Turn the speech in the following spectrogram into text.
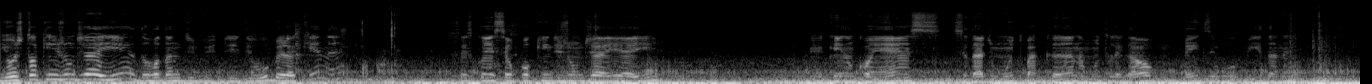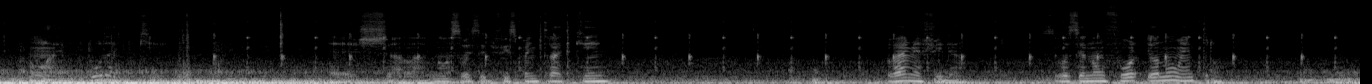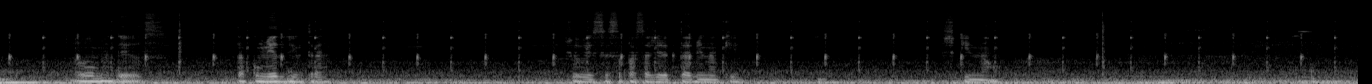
E hoje estou aqui em Jundiaí, rodando de, de, de, Uber aqui, né? Vocês conheceram um pouquinho de Jundiaí aí. Quem não conhece, cidade muito bacana, muito legal, bem desenvolvida, né? Vamos lá, é por aqui. Deixa lá. Nossa, vai ser difícil para entrar aqui, hein? Vai, minha filha. Se você não for, eu não entro. Oh, meu Deus. Tá com medo de entrar. Deixa eu ver se essa passageira que tá vindo aqui. Acho que não.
